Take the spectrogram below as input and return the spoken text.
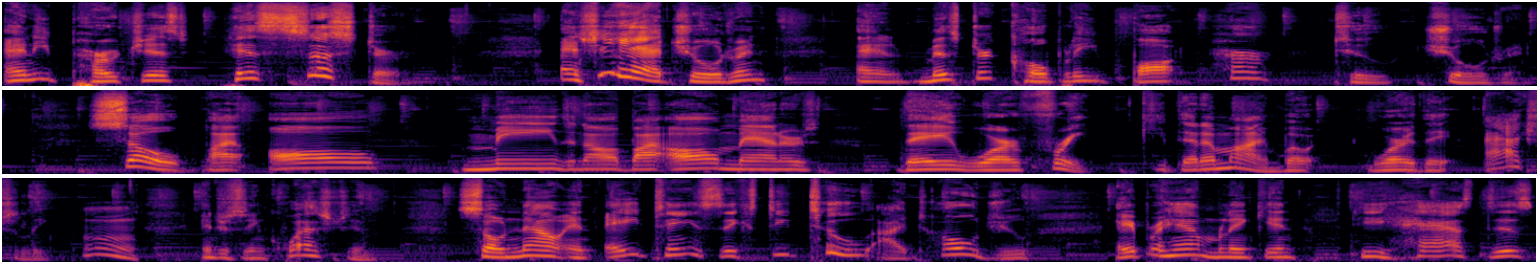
and he purchased his sister. And she had children, and Mr. Copley bought her two children. So, by all means and all by all manners, they were free. Keep that in mind. But were they actually? Hmm, interesting question. So now in 1862, I told you, Abraham Lincoln, he has this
